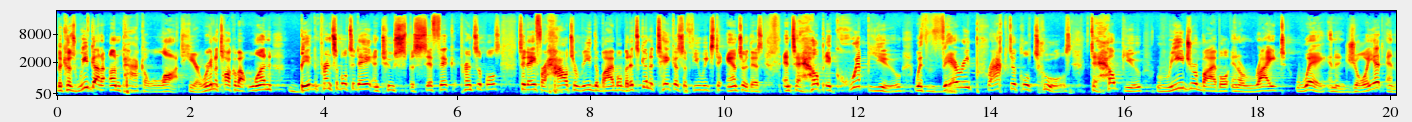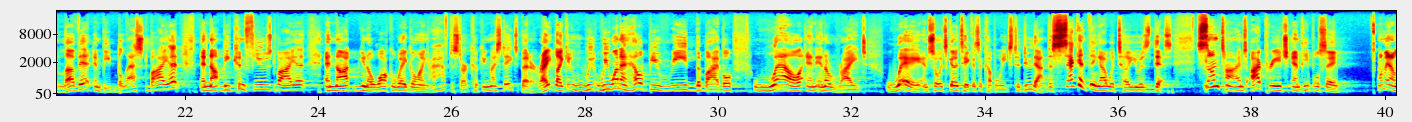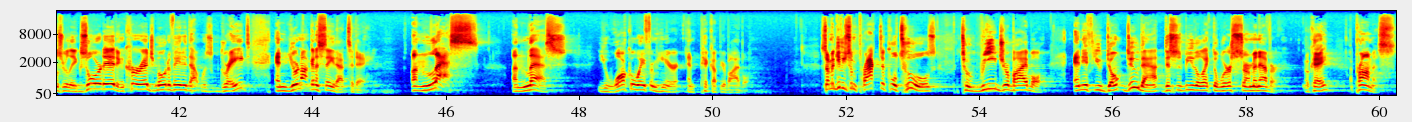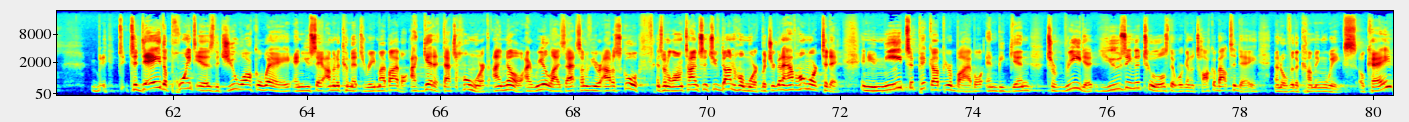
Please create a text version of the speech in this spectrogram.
because we've got to unpack a lot here. We're going to talk about one big principle today and two specific principles today for how to read the Bible, but it's going to take us a few weeks to answer this and to help equip you with very practical tools to help you read your Bible in a right way and enjoy it and love it and be blessed by it and not be confused by it and not, you know, walk away going, I have to start cooking my steaks better, right? Like we, we want to help you read the Bible Bible well and in a right way. And so it's going to take us a couple weeks to do that. The second thing I would tell you is this sometimes I preach and people say, oh, I mean, I was really exhorted, encouraged, motivated. That was great. And you're not going to say that today unless, unless you walk away from here and pick up your Bible. So I'm going to give you some practical tools to read your Bible. And if you don't do that, this would be like the worst sermon ever, okay? I promise. Today, the point is that you walk away and you say, I'm going to commit to read my Bible. I get it. That's homework. I know. I realize that. Some of you are out of school. It's been a long time since you've done homework, but you're going to have homework today. And you need to pick up your Bible and begin to read it using the tools that we're going to talk about today and over the coming weeks, okay?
